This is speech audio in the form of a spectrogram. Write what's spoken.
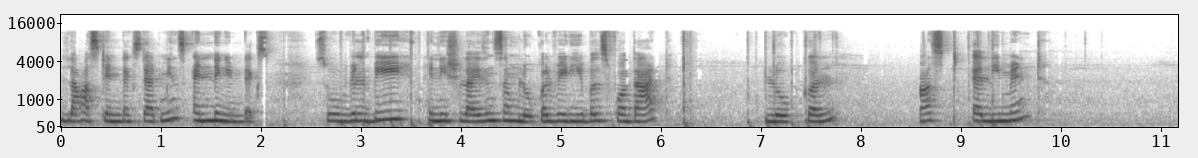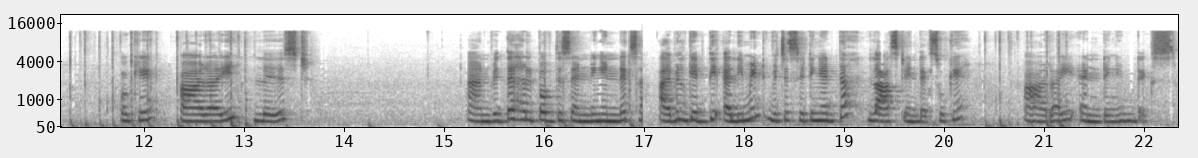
last index. That means ending index. So we'll be initializing some local variables for that. Local last element. Okay ri list. And with the help of this ending index I will get the element which is sitting at the last index. Okay ri ending index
